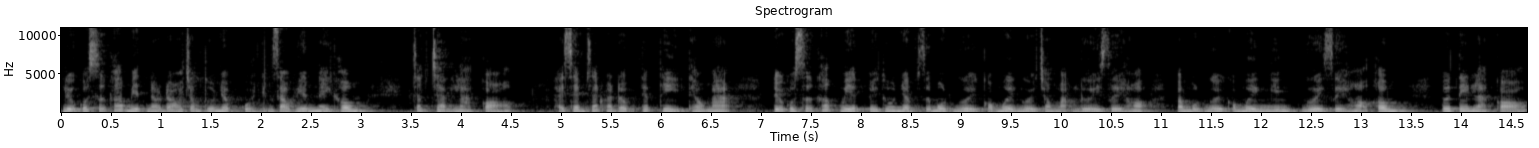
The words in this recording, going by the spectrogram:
Liệu có sự khác biệt nào đó trong thu nhập của những giáo viên này không? Chắc chắn là có. Hãy xem xét hoạt động tiếp thị theo mạng. Liệu có sự khác biệt về thu nhập giữa một người có 10 người trong mạng lưới dưới họ và một người có 10.000 người dưới họ không? Tôi tin là có.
